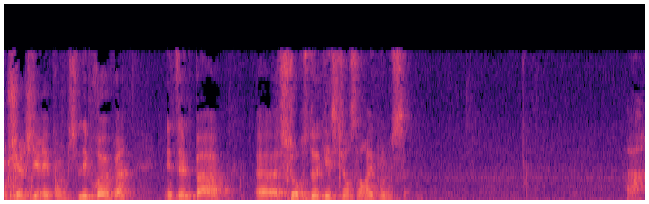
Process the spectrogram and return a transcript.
On cherche des réponses. L'épreuve n'est-elle pas euh, source de questions sans réponse? Ah.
